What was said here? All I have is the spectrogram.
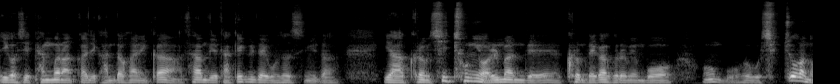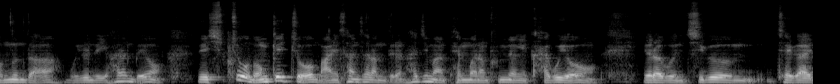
이것이 100만 원까지 간다고 하니까 사람들이 다 깨끗대고 웃었습니다. 야, 그럼 시총이 얼만데? 그럼 내가 그러면 뭐, 어, 뭐, 10조가 넘는다. 뭐 이런 얘기 하는데요. 근데 10조 넘겠죠. 많이 산 사람들은. 하지만 100만 원 분명히 가고요. 여러분, 지금 제가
